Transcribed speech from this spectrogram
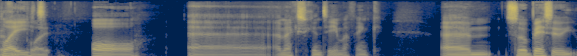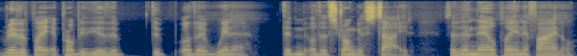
Plate, Plate. or uh, a Mexican team. I think. Um, so basically, River Plate are probably the other the other winner, the other strongest side. So then they'll play in the final.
